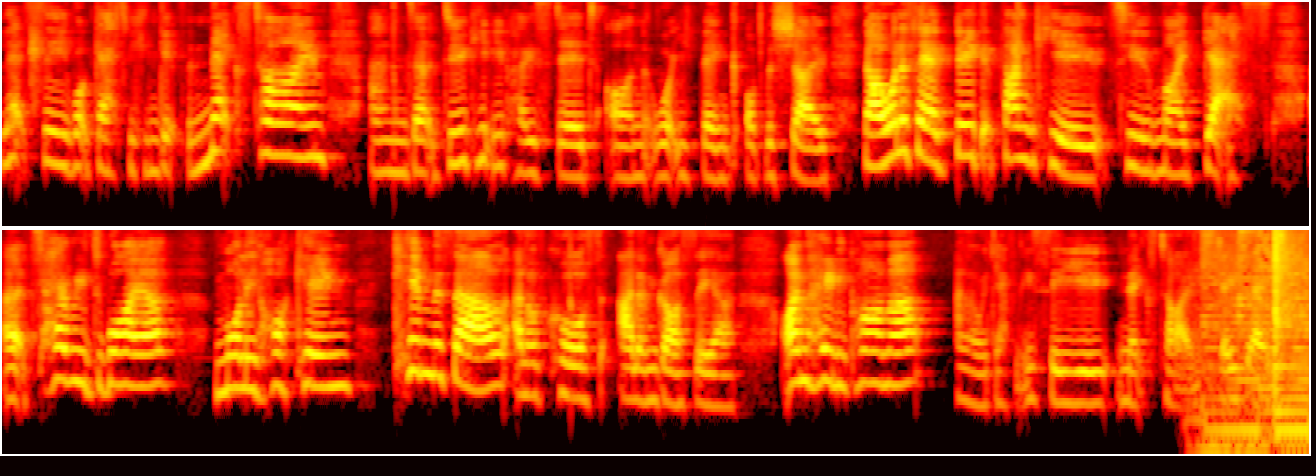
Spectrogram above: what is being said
Let's see what guests we can get for next time, and uh, do keep you posted on what you think of the show. Now, I want to say a big thank you to my guests uh, Terry Dwyer, Molly Hocking, Kim Mazel, and of course, Adam Garcia. I'm Hayley Palmer, and I will definitely see you next time. Stay safe.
